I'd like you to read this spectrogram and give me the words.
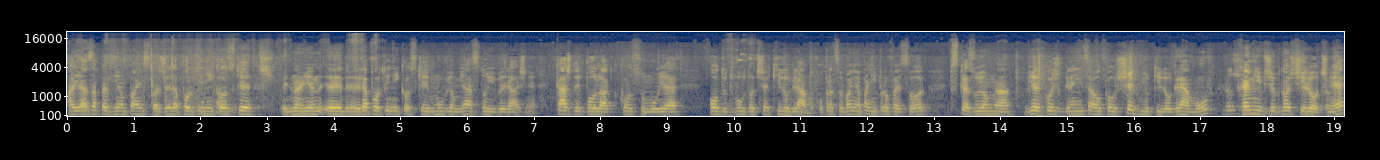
A ja zapewniam Państwa, że raporty nikowskie, y, no, y, raporty nikowskie mówią jasno i wyraźnie. Każdy Polak konsumuje od 2 do 3 kg. Opracowania pani profesor wskazują na wielkość w granicach około 7 kg chemii w żywności rocznie.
